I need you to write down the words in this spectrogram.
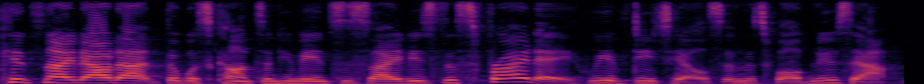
Kids Night Out at the Wisconsin Humane Society is this Friday. We have details in the 12 News app.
